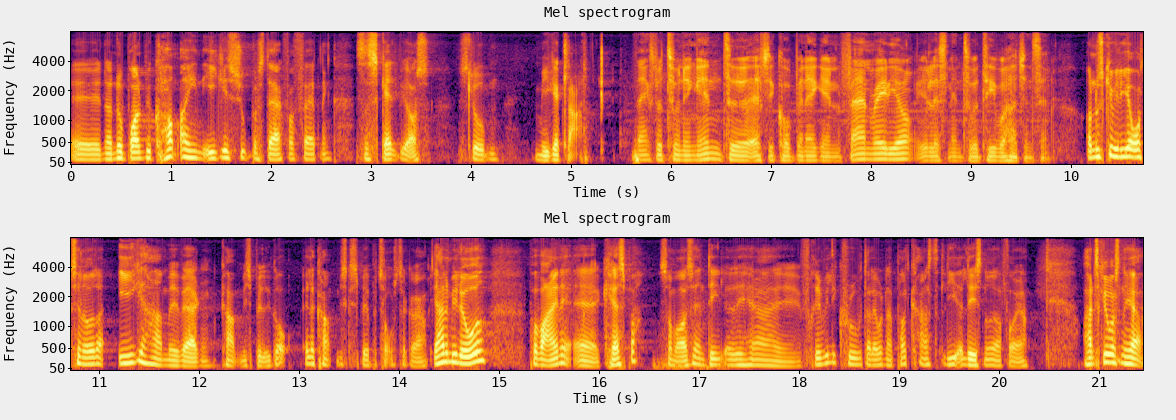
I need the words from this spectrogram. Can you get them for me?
Øh, når nu Brøndby kommer i en ikke super stærk forfatning, så skal vi også slå dem mega klart. Thanks for tuning in to FC Copenhagen Fan Radio. You're listening to Atiba Hutchinson. Og nu skal vi lige over til noget, der ikke har med hverken kampen, vi spillede i går, eller kampen, vi skal spille på torsdag at gøre. Jeg har nemlig lovet på vegne af Kasper, som også er en del af det her øh, frivillige crew, der laver den her podcast, lige at læse noget op for jer. Og han skriver sådan her.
